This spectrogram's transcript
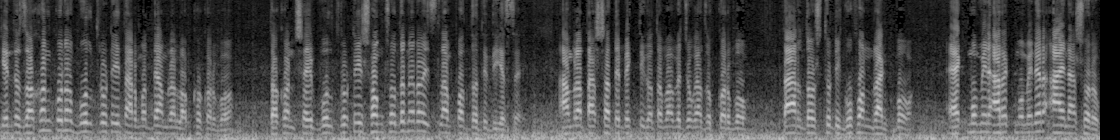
কিন্তু যখন কোনো ভুল ত্রুটি তার মধ্যে আমরা লক্ষ্য করব। তখন সেই ভুল ত্রুটি সংশোধনেরও ইসলাম পদ্ধতি দিয়েছে আমরা তার সাথে ব্যক্তিগতভাবে যোগাযোগ করব। তার দোষ ত্রুটি গোপন রাখব। এক মুমিন আরেক মুমিনের আয়না স্বরূপ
